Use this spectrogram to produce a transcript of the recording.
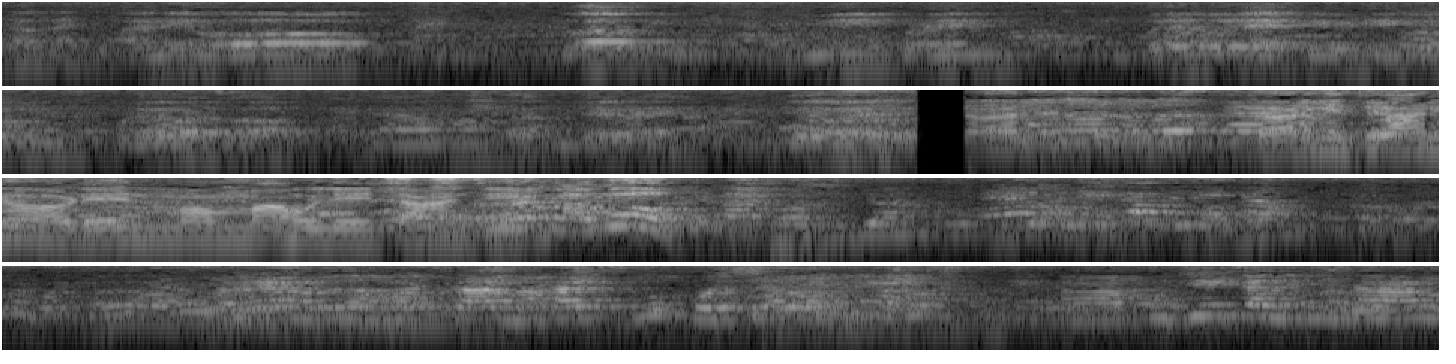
त्या आणि हो क्लब तुम्ही फुडें बरे बरे ऍक्टिव्हिटी करून देव बरें करूं. तर मित्रांनो हडेन मम्मा उलयता हाजी नमस्कार म्हाका खूप खोशी अं, पुजेच्या निमित्तान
